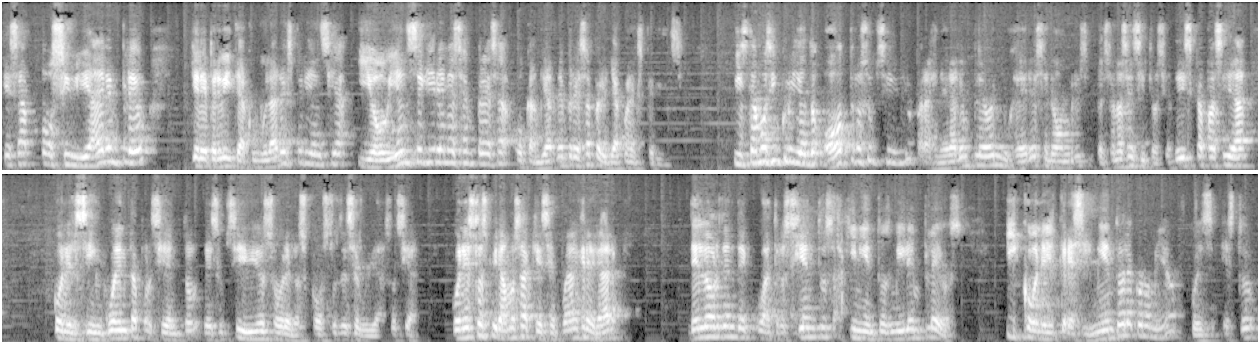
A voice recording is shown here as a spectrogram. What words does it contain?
esa posibilidad del empleo que le permite acumular experiencia y o bien seguir en esa empresa o cambiar de empresa, pero ya con experiencia. Y estamos incluyendo otro subsidio para generar empleo en mujeres, en hombres, en personas en situación de discapacidad, con el 50% de subsidios sobre los costos de seguridad social. Con esto aspiramos a que se puedan generar del orden de 400 a 500 mil empleos. Y con el crecimiento de la economía, pues esto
